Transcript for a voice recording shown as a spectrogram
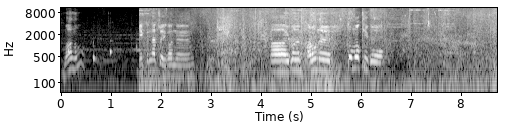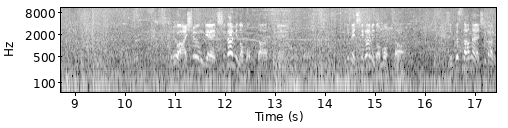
뭐하노? 게임 끝났죠 이거는. 아 이거는 바론을 또 먹히고. 그리고 아쉬운 게 치감이 너무 없다 팀에. 팀에 치감이 너무 없다. 징크스 하나야 치감이.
